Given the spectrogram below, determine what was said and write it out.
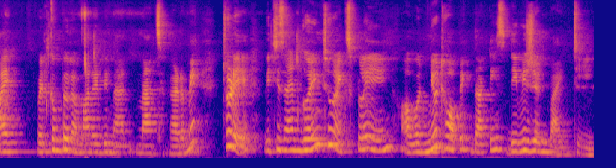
Hi, welcome to Ramareddy Math- Maths Academy. Today, which is I am going to explain our new topic that is division by t.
